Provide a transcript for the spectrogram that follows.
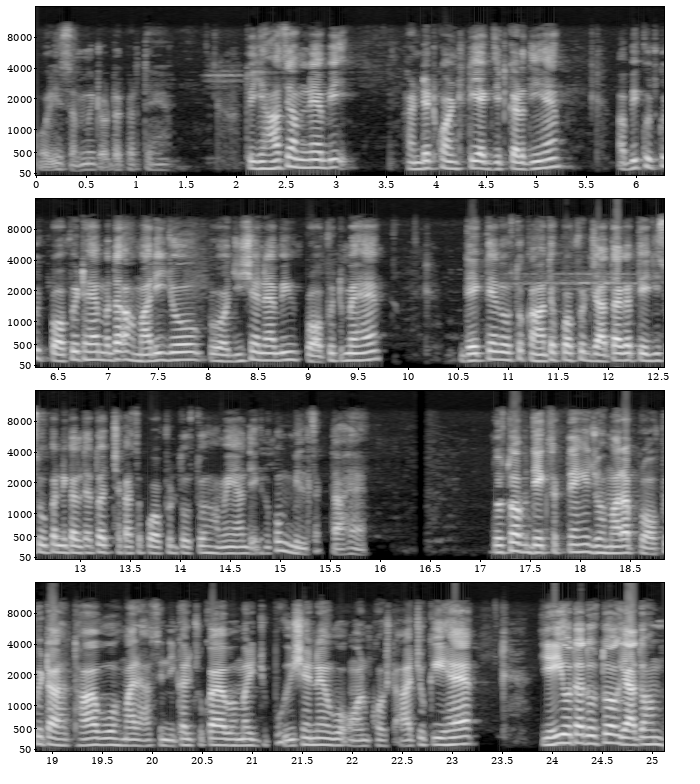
और ये सबमिट ऑर्डर करते हैं। तो यहाँ से हमने अभी हंड्रेड क्वांटिटी एग्जिट कर दी है। अभी कुछ कुछ प्रॉफिट है। मतलब हमारी जो पोजीशन है अभी प्रॉफिट में है। देखते हैं दोस्तों, कहाँ तक प्रॉफिट जाता है? अगर तेज़ी से ऊपर निकलता है तो अच्छा खासा प्रॉफिट दोस्तों हमें यहाँ देखने को मिल सकता है। दोस्तों अब देख सकते हैं जो हमारा प्रॉफिट था, वो हमारे हाथ से निकल चुका है। अब हमारी जो पोजीशन है, वो ऑन कॉस्ट आ चुकी है। यही होता है दोस्तों, या तो हम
